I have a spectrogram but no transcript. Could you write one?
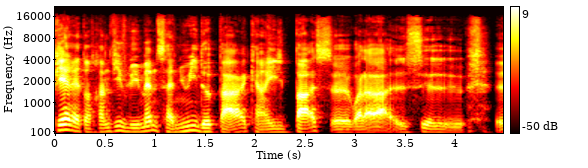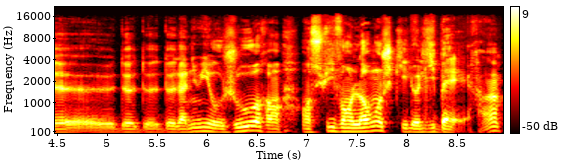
Pierre est en train de vivre lui-même sa nuit de Pâques. il passe, voilà euh, de, la nuit au jour en, suivant l'ange qui le libère. Hein.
